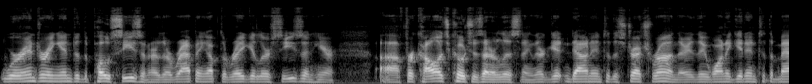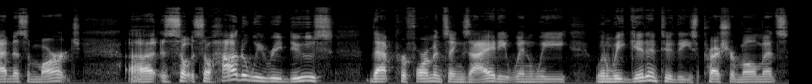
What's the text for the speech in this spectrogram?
we're entering into the postseason or they're wrapping up the regular season here. Uh, for college coaches that are listening, they're getting down into the stretch run. They they want to get into the madness of March. Uh, so so how do we reduce that performance anxiety when we when we get into these pressure moments?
